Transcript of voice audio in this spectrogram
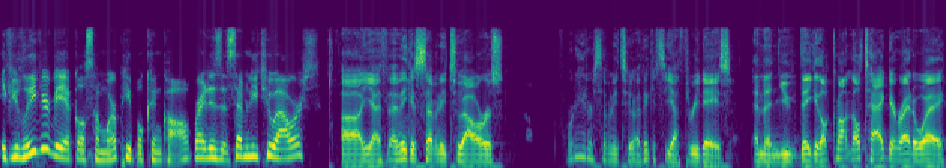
if you leave your vehicle somewhere, people can call. Right? Is it 72 hours? Uh, yeah, I, th- I think it's 72 hours, 48 or 72. I think it's yeah, three days, and then you they they'll come out and they'll tag it right away.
